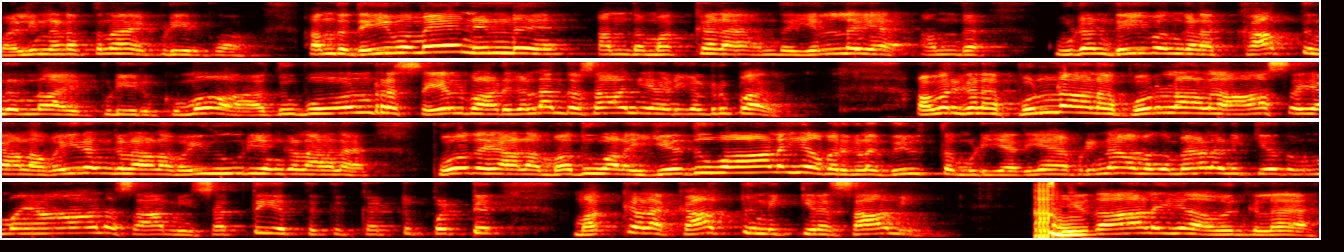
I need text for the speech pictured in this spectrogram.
வழி நடத்தினா எப்படி இருக்கும்? அந்த தெய்வமே நின்று அந்த மக்களை அந்த எல்லைய அந்த உடன் தெய்வங்களை காத்து நின்னா எப்படி இருக்குமோ அது போன்ற செயல்பாடுகள் அந்த சாமியாடிகள் இருப்பாங்க. அவர்களை பொன்னால பொருளால ஆசையால வைரங்களால வைதூரியங்களால போதையால மதுவால எதுவாலையும் அவர்களை வீழ்த்த முடியாது. ஏன் அப்படின்னா அவங்க மேல நிக்கிறது உண்மையான சாமி சத்தியத்துக்கு கட்டுப்பட்டு மக்களை காத்து நிக்கிற சாமி. எதாலையும் அவங்கள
